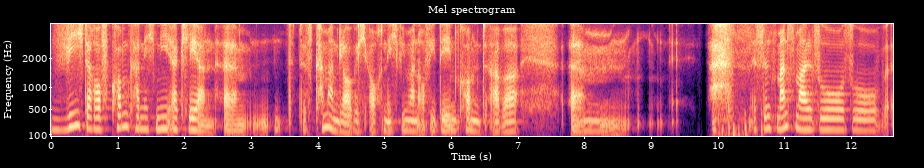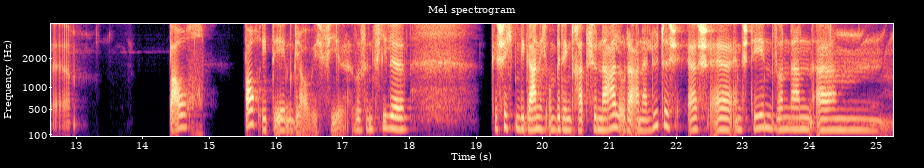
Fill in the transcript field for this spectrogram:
Wie ich darauf komme, kann ich nie erklären. Ähm, das kann man, glaube ich, auch nicht, wie man auf Ideen kommt. Aber ähm, ach, es sind manchmal so so äh, Bauch Bauchideen, glaube ich, viel. Also es sind viele Geschichten, die gar nicht unbedingt rational oder analytisch äh, entstehen, sondern ähm,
